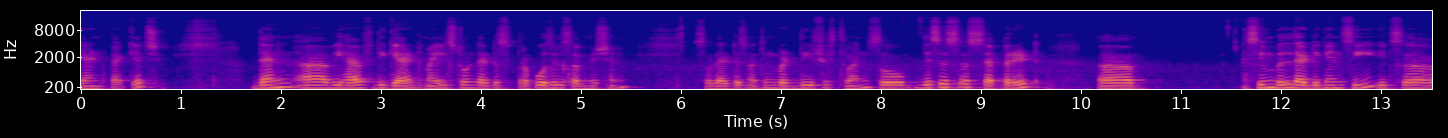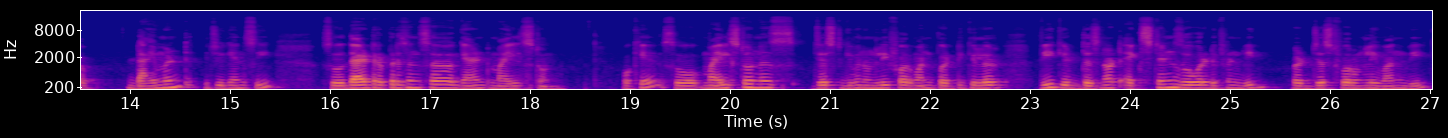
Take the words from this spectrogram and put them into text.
gantt package. Then uh, we have the gantt milestone that is proposal submission. So that is nothing but the fifth one. So this is a separate uh, symbol that you can see. It's a diamond which you can see. So that represents a gantt milestone. Okay? So milestone is just given only for one particular week. It does not extends over different week but just for only one week.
